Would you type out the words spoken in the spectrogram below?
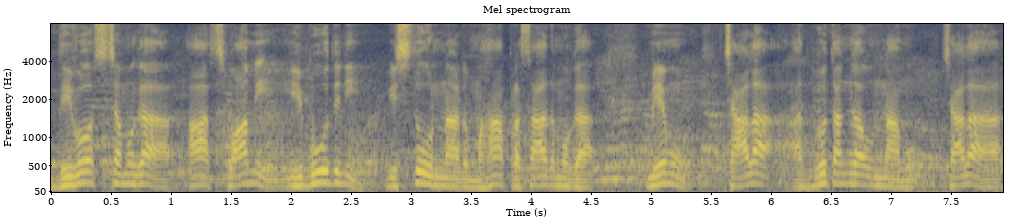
దివోత్సముగా ఆ స్వామి విభూదిని ఇస్తూ ఉన్నాడు మహాప్రసాదముగా. మేము చాలా అద్భుతంగా ఉన్నాము. చాలా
